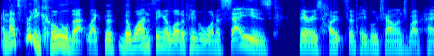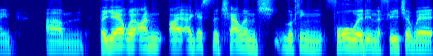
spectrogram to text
and that's pretty cool that like the, the one thing a lot of people want to say is there is hope for people challenged by pain. Um but yeah well i'm I, I, guess the challenge looking forward in the future where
